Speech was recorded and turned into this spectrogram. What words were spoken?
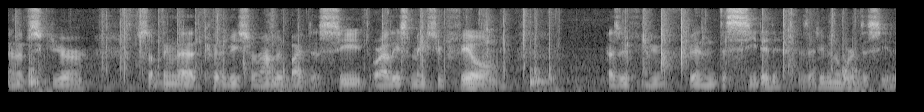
and obscure, something that could be surrounded by deceit, or at least makes you feel as if you've been deceived. Is that even a word, deceived?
